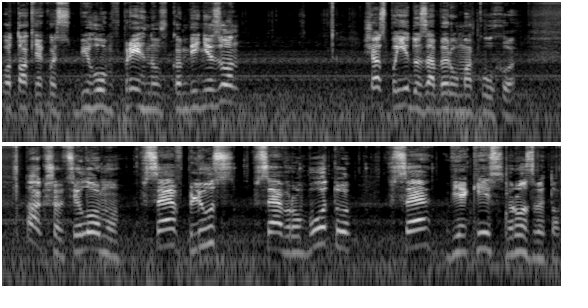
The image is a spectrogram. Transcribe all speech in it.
отак якось бігом впригнув в комбінезон. Зараз поїду, заберу макуху. Так що в цілому все в плюс, все в роботу, все в якийсь розвиток.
